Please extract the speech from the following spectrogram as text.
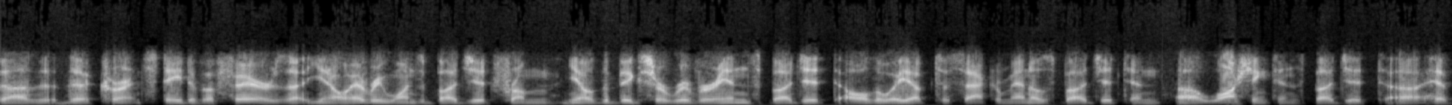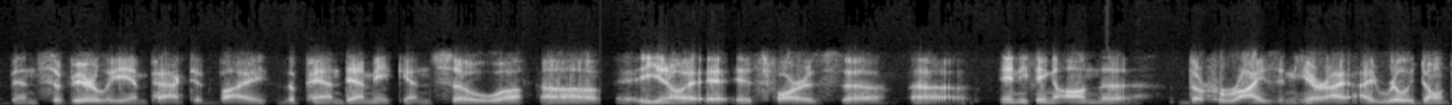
uh, the, the, current state of affairs, uh, you know, everyone's budget from you know the Big Sur River Inn's budget all the way up to Sacramento's budget and uh, Washington's budget uh, have been severely impacted by the pandemic. And so, you know, as far as anything on the the horizon here. I, I, really don't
